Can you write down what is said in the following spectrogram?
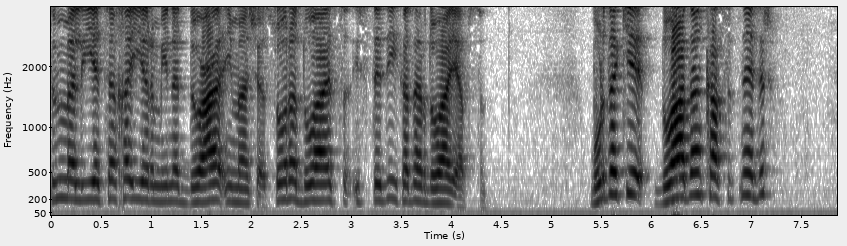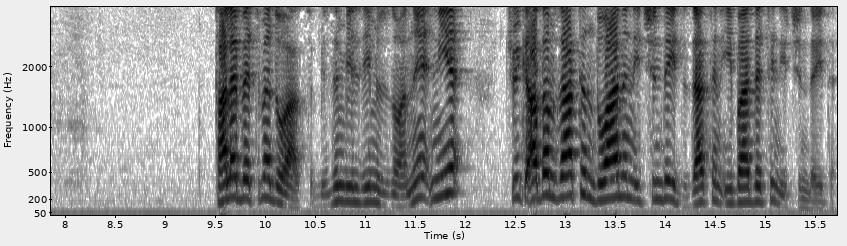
ثُمَّ لِيَتَخَيَّرْ مِنَ الدُّعَاءِ مَا Sonra dua istediği kadar dua yapsın. Buradaki duadan kasıt nedir? Talep etme duası. Bizim bildiğimiz dua. Niye? Niye? Çünkü adam zaten duanın içindeydi. Zaten ibadetin içindeydi.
